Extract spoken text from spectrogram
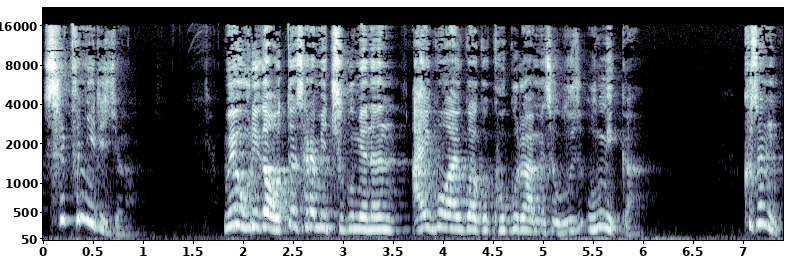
슬픈 일이죠. 왜 우리가 어떤 사람이 죽으면은 아이고 아이고 하고 고구려 하면서 웁니까? 그것은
